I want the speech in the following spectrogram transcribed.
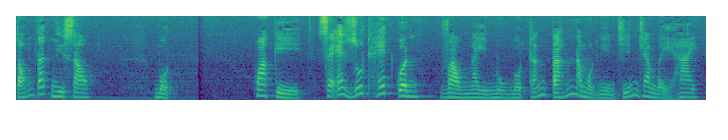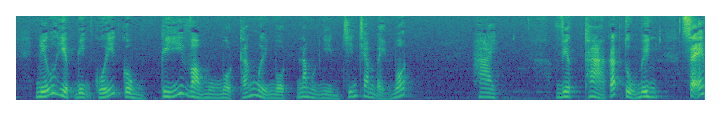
tóm tắt như sau. 1. Hoa Kỳ sẽ rút hết quân vào ngày mùng 1 tháng 8 năm 1972 nếu hiệp định cuối cùng ký vào mùng 1 tháng 11 năm 1971. 2. Việc thả các tù binh sẽ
